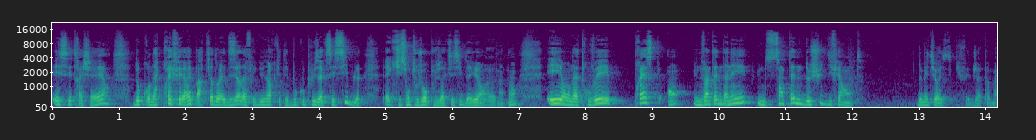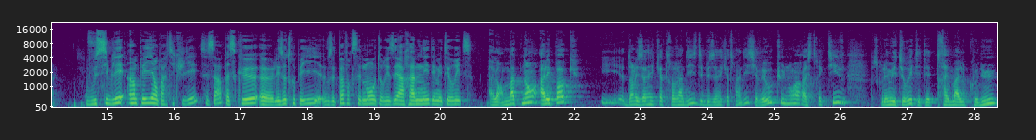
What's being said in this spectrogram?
et c'est très cher. Donc on a préféré partir dans les déserts d'Afrique du Nord qui étaient beaucoup plus accessibles, et qui sont toujours plus accessibles d'ailleurs euh, maintenant. Et on a trouvé presque en une vingtaine d'années une centaine de chutes différentes de météorites, ce qui fait déjà pas mal. Vous ciblez un pays en particulier, c'est ça? Parce que euh, les autres pays, vous n'êtes pas forcément autorisé à ramener des météorites. Alors maintenant, à l'époque, dans les années 90, début des années 90, il n'y avait aucune loi restrictive, parce que les météorites étaient très mal connues.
